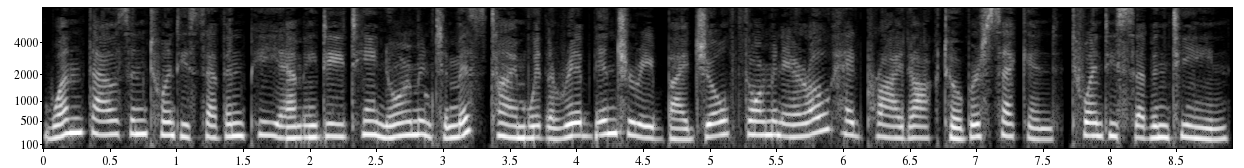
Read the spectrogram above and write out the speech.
1027 p.m. EDT Norman to miss time with a rib injury by Joel Thorman Arrowhead Pride October 2, 2017,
